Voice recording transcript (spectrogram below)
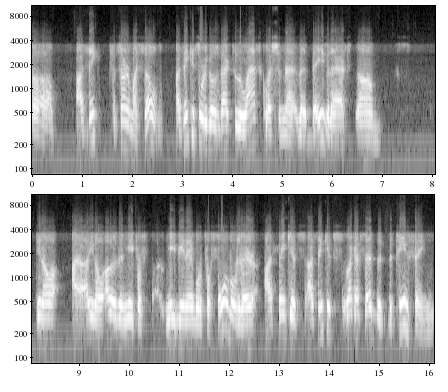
uh, I think concerning myself, I think it sort of goes back to the last question that that David asked. Um, you know, I, I you know, other than me perf- me being able to perform over there, I think it's I think it's like I said the the team thing.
